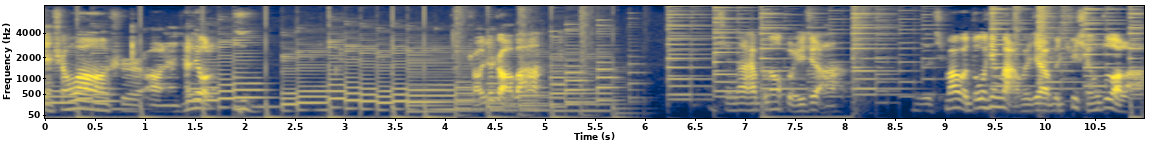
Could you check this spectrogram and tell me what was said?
现声望是啊两千六了，找就找吧啊，现在还不能回去啊，起码把东西买回去，把剧情做了啊。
